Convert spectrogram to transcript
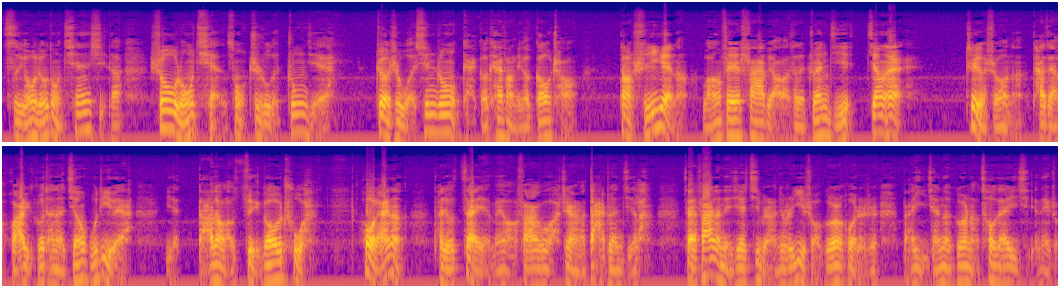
自由流动迁徙的收容遣送制度的终结。这是我心中改革开放的一个高潮。到十一月呢，王菲发表了她的专辑《将爱》，这个时候呢，她在华语歌坛的江湖地位啊，也。达到了最高处啊！后来呢，他就再也没有发过这样的大专辑了。再发的那些，基本上就是一首歌，或者是把以前的歌呢凑在一起那种。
